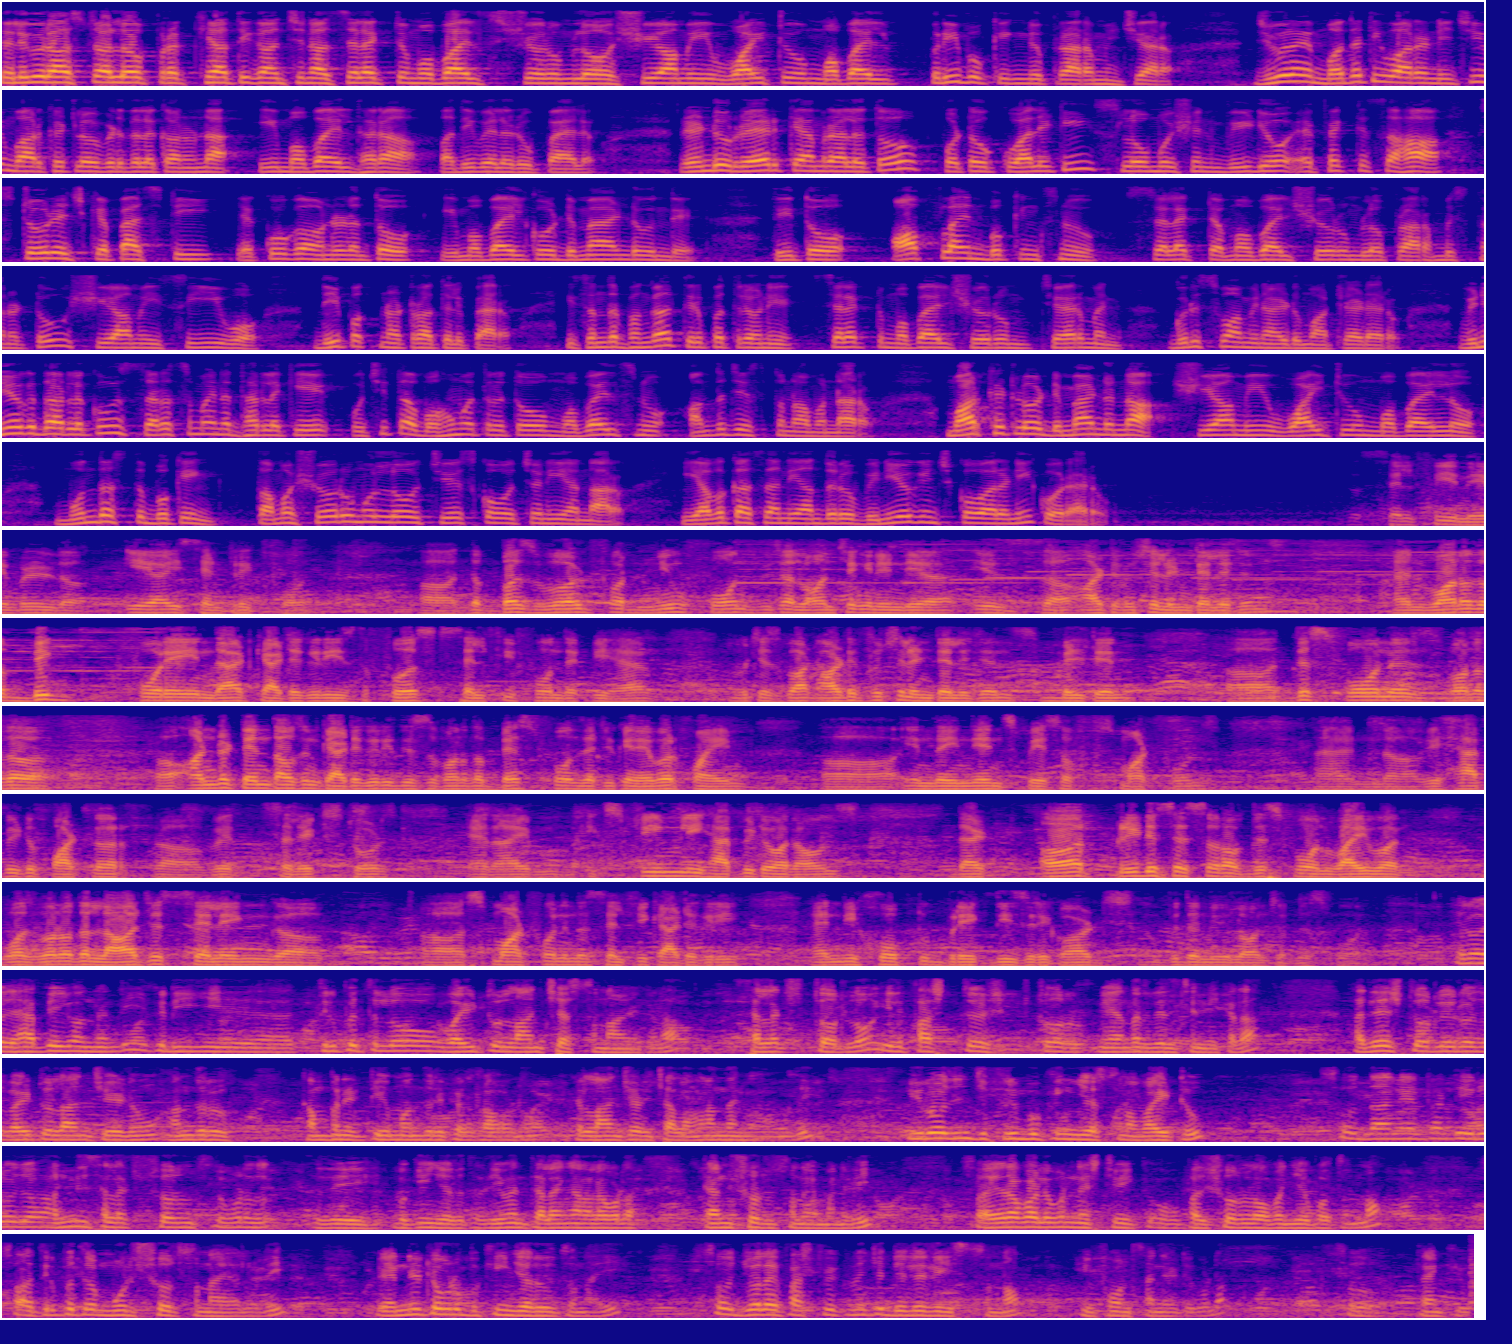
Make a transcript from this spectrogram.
తెలుగు రాష్ట్రాల్లో ప్రఖ్యాతిగాంచిన select mobiles షోరూంలో Xiaomi Y two mobile pre బుకింగ్ను ప్రారంభించారు. జూలై మొదటి వారం నుంచి మార్కెట్లో విడుదల కానున్న ఈ మొబైల్ ధర పదివేల రూపాయలు. రెండు రేర్ కెమెరాలతో photo quality slow motion video effect సహా స్టోరేజ్ కెపాసిటీ ఎక్కువగా ఉండడంతో ఈ మొబైల్కు డిమాండ్ ఉంది. దీంతో ఆఫ్లైన్ బుకింగ్స్ను సెలెక్ట్ మొబైల్ షోరూంలో ప్రారంభిస్తున్నట్టు షియామి సీఈఓ దీపక్ నట్రా తెలిపారు. ఈ సందర్భంగా తిరుపతిలోని select mobile showroom chairman Guruswamy Naidu మాట్లాడారు. వినియోగదారులకు సరసమైన ధరలకే ఉచిత బహుమతులతో మొబైల్స్ను అందజేస్తున్నామన్నారు. మార్కెట్లో డిమాండ్ ఉన్న షియామి వై టూ మొబైల్ను ముందస్తు బుకింగ్ తమ షోరూముల్లో చేసుకోవచ్చని అన్నారు. ఈ అవకాశాన్ని అందరూ వినియోగించుకోవాలని కోరారు It's a selfie-enabled uh, AI-centric phone. Uh, the buzzword for new phones which are launching in India is uh, artificial intelligence, and one of the big foray in that category is the first selfie phone that we have, which has got artificial intelligence built in. Uh, this phone is one of the uh, under 10,000 category. This is one of the best phones that you can ever find uh, in the Indian space of smartphones. And uh, we're happy to partner uh, with select stores. And I'm extremely happy to announce that our predecessor of this phone, Y1, was one of the largest selling uh, uh, smartphone in the selfie category. And we hope to break these records with the new launch of this phone. ఈరోజు హ్యాపీగా ఉందండి. ఇక్కడ ఈ తిరుపతిలో why two launch చేస్తున్నాం ఇక్కడ. Select స్టోర్లో ఇది ఫస్ట్ స్టోర్ మీ అందరికి తెలిసింది ఇక్కడ. అదే స్టోర్లో ఈరోజు వై టూ లాంచ్ చేయడం అందరూ కంపెనీ టీం అందరూ ఇక్కడ రావడం ఇక్కడ లాంచ్ చేయడం చాలా ఆనందంగా ఉంది. ఈ రోజు నుంచి ఫ్రీ బుకింగ్ చేస్తున్నాం వై టూ సో దాని ఏంటంటే ఈరోజు అన్ని సెలెక్ట్ షోరూమ్స్లో కూడా ఇది బుకింగ్ జరుగుతుంది. ఈవెన్ తెలంగాణలో కూడా టెన్ షోరూమ్స్ ఉన్నాయి మనవి. సో హైదరాబాద్లో కూడా నెక్స్ట్ వీక్ ఒక పది షోరూమ్లు ఓపెన్ చేయబోతున్నాం. సో ఆ తిరుపతిలో మూడు షోర్స్ ఉన్నాయి ఆల్రెడీ అన్నింటిలో కూడా బుకింగ్ జరుగుతున్నాయి. సో జూలై ఫస్ట్ వీక్ నుంచి డెలివరీ ఇస్తున్నాం ఈ ఫోన్స్ అనేటివి కూడా. So thank you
